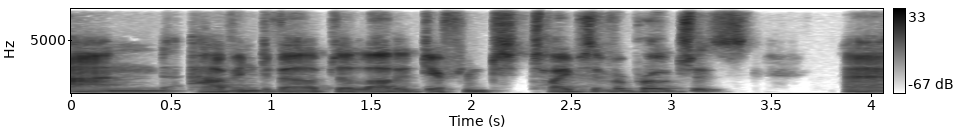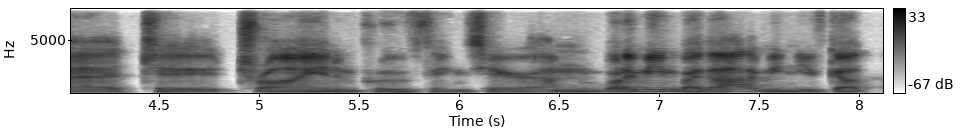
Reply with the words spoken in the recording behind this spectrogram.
and having developed a lot of different types of approaches uh, to try and improve things here. And what I mean by that, I mean, you've got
